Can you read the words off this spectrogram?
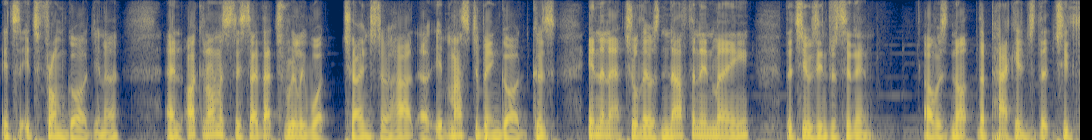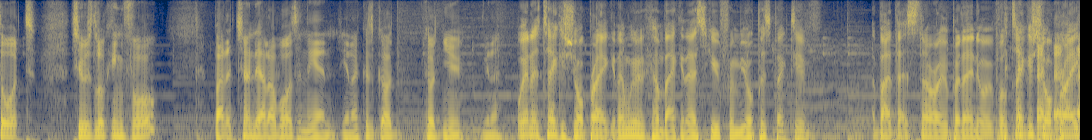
It's it's from God, you know, and I can honestly say that's really what changed her heart. Uh, it must have been God because in the natural there was nothing in me that she was interested in. I was not the package that she thought she was looking for but it turned out I was in the end, you know, because God, God knew, you know. We're going to take a short break, and I'm going to come back and ask you from your perspective about that scenario. But anyway, we'll take a short break.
